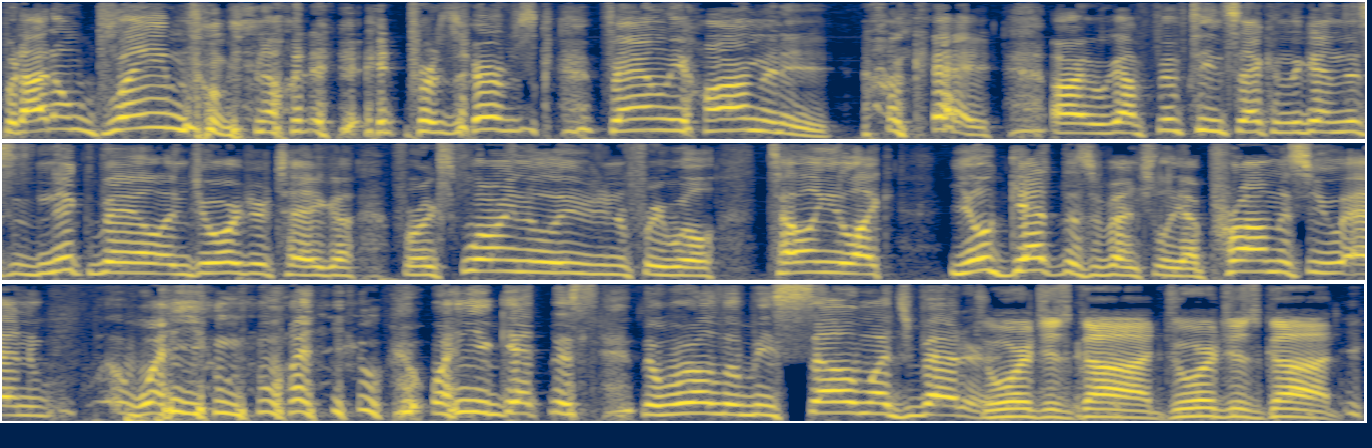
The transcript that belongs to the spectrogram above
but I don't blame them. You know, it, it preserves family harmony. Okay. All right, we've got 15 seconds again. This is Nick Vale and George Ortega for exploring the illusion of free will, telling you like you'll get this eventually. I promise you. And when you when you when you get this, the world will be so much better. George is God. George is God.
